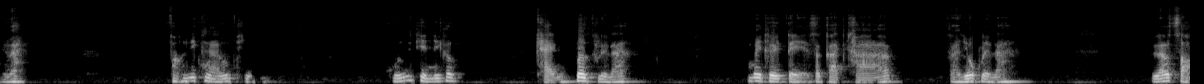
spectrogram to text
ใช่ไหม ฝั่งนี้คุณนุทินคุณนุทินนี่ก็แข็งปึกเลยนะ ไม่เคยเตะสกัดขากายกเลยนะ แล้วเสา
